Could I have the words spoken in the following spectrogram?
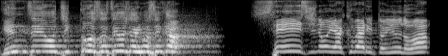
減税を実行させようじゃありませんか。政治の役割というのは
